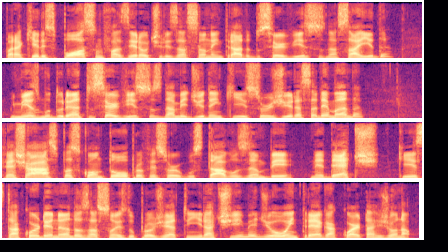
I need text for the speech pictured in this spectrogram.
para que eles possam fazer a utilização na entrada dos serviços, na saída, e mesmo durante os serviços, na medida em que surgir essa demanda. Fecha aspas, contou o professor Gustavo Zambé Nedetti, que está coordenando as ações do projeto em Irati mediou a entrega à quarta regional.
